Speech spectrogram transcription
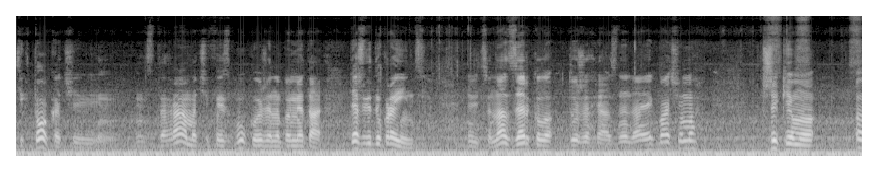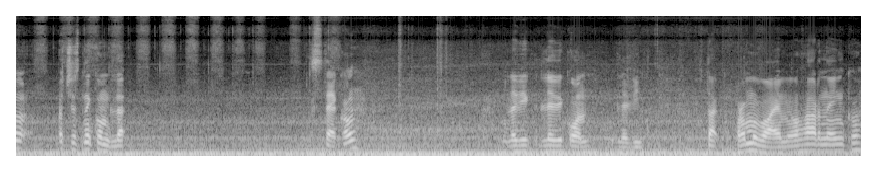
Тіктока чи Інстаграма чи Фейсбуку, вже не пам'ятаю. Теж від українців. Дивіться, у нас зеркало дуже грязне, да, як бачимо. Пшикаємо очисником для стекол. Для, вік, для вікон. Для вік. Так, промиваємо його гарненько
